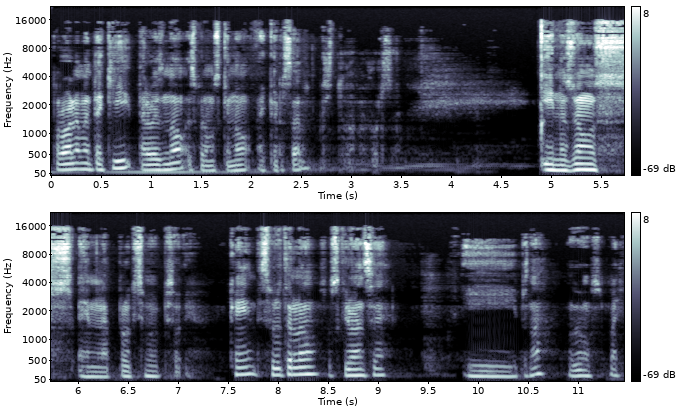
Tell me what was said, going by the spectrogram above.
Probablemente aquí, tal vez no, esperamos que no. Hay que rezar. Cristo, dame fuerza. Y nos vemos en el próximo episodio. Ok, disfrútenlo, suscríbanse. Y pues nada, nos vemos. Bye.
